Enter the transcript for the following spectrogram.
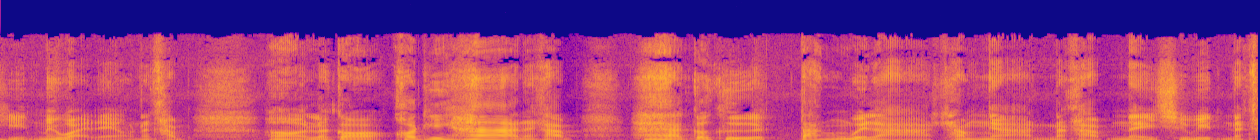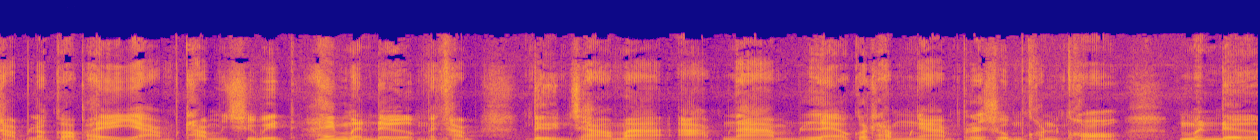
-19 ไม่ไหวแล้วนะครับแล้วก็ข้อที่5นะครับ5ก็คือตั้งเวลาทำงานนะครับในชีวิตนะครับแล้วก็พยายามทำชีวิตให้เหมือนเดิมนะครับตื่นเช้ามาอาบน้ำแล้วก็ทำงานประชุมคอนคอเหมือนเดิม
